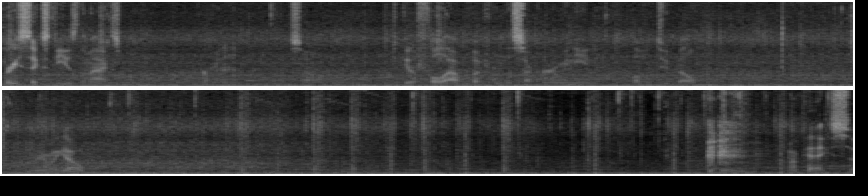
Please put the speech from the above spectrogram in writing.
360 is the maximum per minute. So to get a full output from the sucker, we need level 2 belt. And there we go. okay, so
